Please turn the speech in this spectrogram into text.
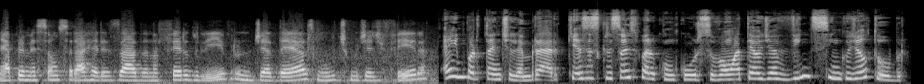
Né, a premiação será realizada na Feira do Livro, no dia 10, no último dia de feira. É importante lembrar que as inscrições para o concurso vão até o dia 25 de outubro.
